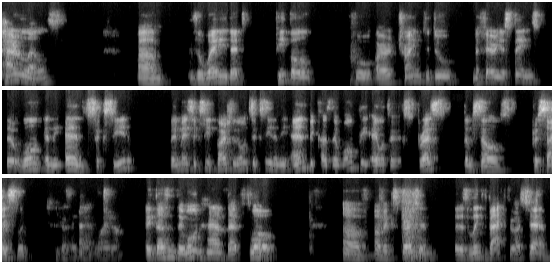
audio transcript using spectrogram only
parallels um, the way that people who are trying to do nefarious things that won't in the end succeed. They may succeed partially, they won't succeed in the end because they won't be able to express themselves precisely. Because they can't line up. It doesn't, they won't have that flow of, of expression that is linked back to Hashem,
